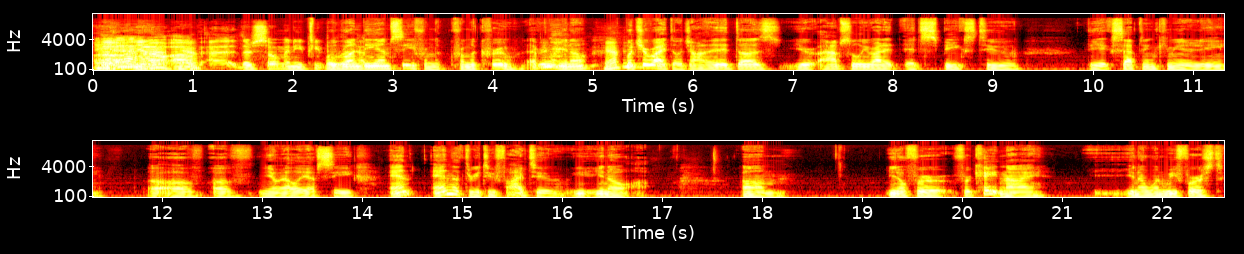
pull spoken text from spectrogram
Um, Yeah. you know, Yeah. um, uh, there's so many people. We that run have- DMC from the from the crew. Everyone, you know. Yeah. But you're right, though, John. It does. You're absolutely right. It, it speaks to the accepting community of of you know LAFC and and the three two five two. You, you know, um, you know for for Kate and I, you know when we first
